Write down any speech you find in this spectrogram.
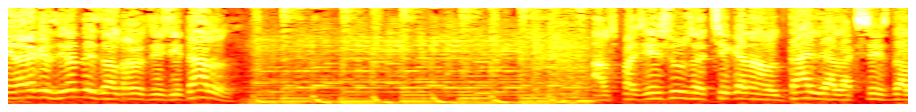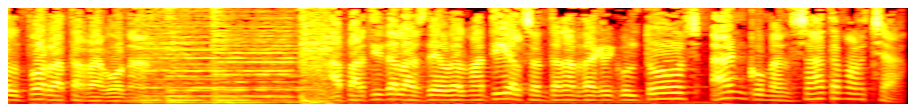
Anem a veure què ens diuen des del Reus Digital. Els pagesos aixequen el tall a l'accés del port a Tarragona. A partir de les 10 del matí, el centenar d'agricultors han començat a marxar.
